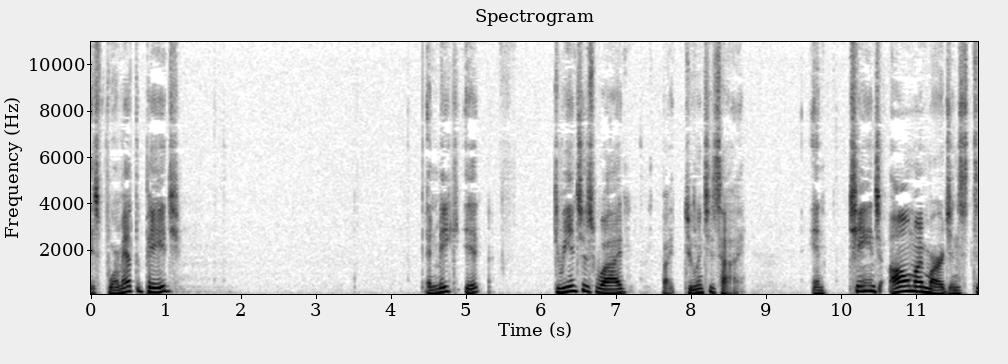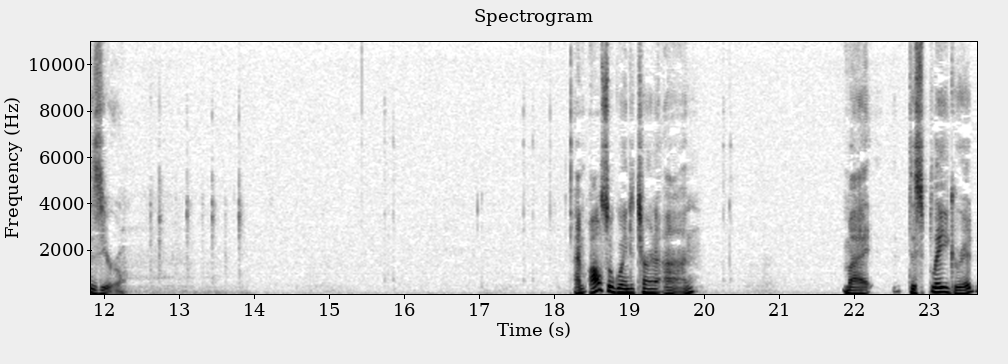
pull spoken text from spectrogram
is format the page and make it 3 inches wide by 2 inches high and change all my margins to zero. I'm also going to turn on my display grid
